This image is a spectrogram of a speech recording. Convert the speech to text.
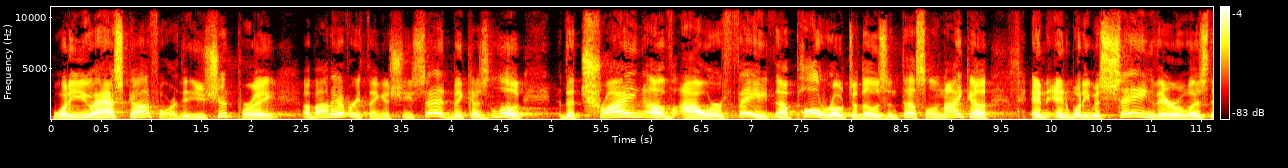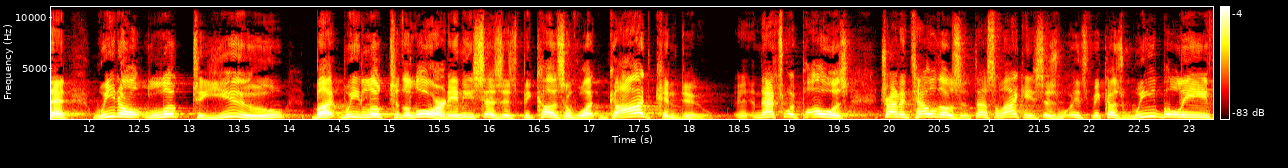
What do you ask God for? That you should pray about everything, as she said, because look, the trying of our faith. Now, Paul wrote to those in Thessalonica, and, and what he was saying there was that we don't look to you, but we look to the Lord. And he says it's because of what God can do. And that's what Paul was trying to tell those in Thessalonica. He says, it's because we believe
